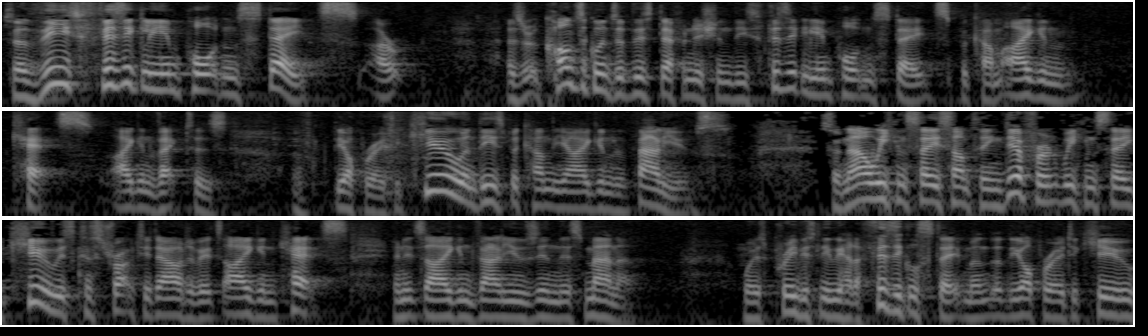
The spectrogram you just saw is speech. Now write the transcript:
so these physically important states are, as a consequence of this definition, these physically important states become eigenkets, eigenvectors of the operator Q, and these become the eigenvalues. So now we can say something different. We can say Q is constructed out of its eigenkets and its eigenvalues in this manner. Whereas previously we had a physical statement that the operator Q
